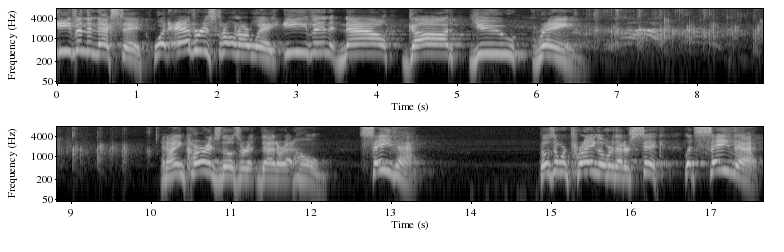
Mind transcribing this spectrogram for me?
even the next day, whatever is thrown our way, even now, God, you reign. And I encourage those that are at home, say that. Those that we're praying over that are sick, let's say that.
